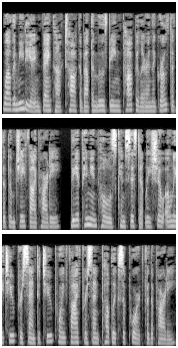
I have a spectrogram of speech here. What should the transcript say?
While the media in Bangkok talk about the move being popular and the growth of the Bhumjaithai party, the opinion polls consistently show only 2% to 2.5% public support for the party.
